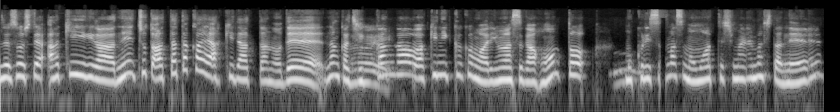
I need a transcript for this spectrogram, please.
で、そして秋がね、ちょっと暖かい秋だったので、なんか実感が湧きにくくもありますが、本当もうクリスマスも終わってしまいましたね。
